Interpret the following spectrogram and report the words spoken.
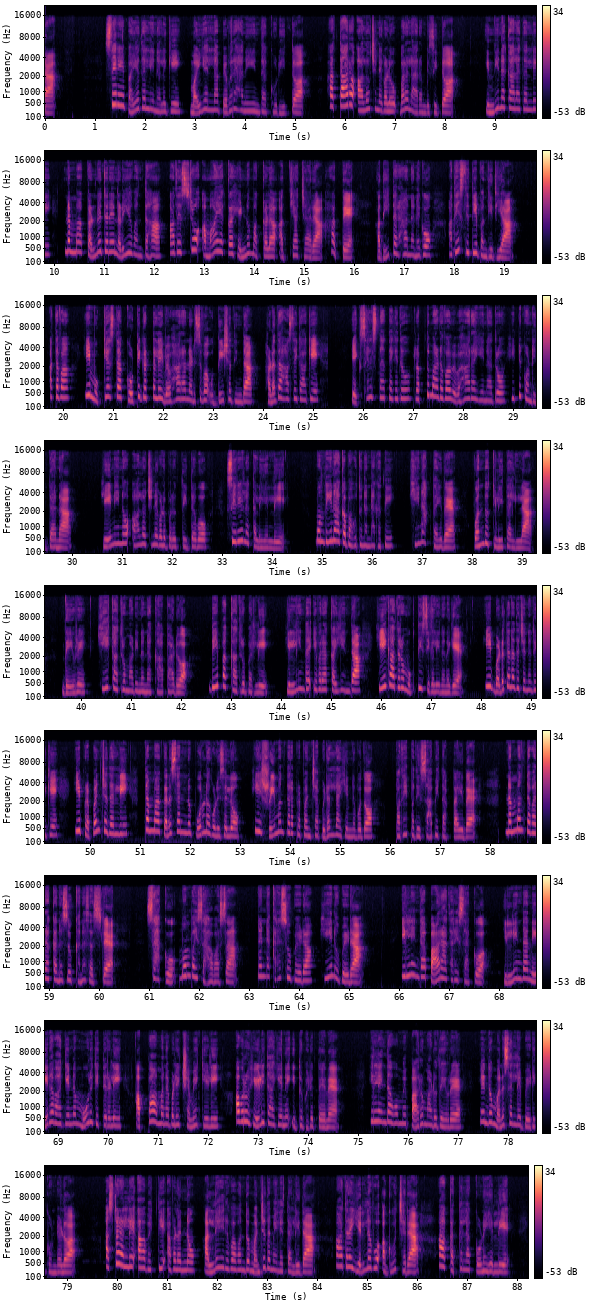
ಸಿರಿ ಭಯದಲ್ಲಿ ನಲಗಿ ಮೈಯೆಲ್ಲ ಬೆವರ ಹನಿಯಿಂದ ಕೂಡಿತ್ತು. ಹತ್ತಾರು ಆಲೋಚನೆಗಳು ಬರಲಾರಂಭಿಸಿತು ಇಂದಿನ ಕಾಲದಲ್ಲಿ ನಮ್ಮ ಕಣ್ಣೆದರೆ ನಡೆಯುವಂತಹ ಅದೆಷ್ಟೋ ಅಮಾಯಕ ಹೆಣ್ಣು ಮಕ್ಕಳ ಅತ್ಯಾಚಾರ, ಹತ್ಯೆ. ಅದೇ ತರಹ ನನಗೂ ಅದೇ ಸ್ಥಿತಿ ಬಂದಿದೆಯಾ? ಅಥವಾ ಈ ಮುಖ್ಯಸ್ಥ ಕೋಟಿಗಟ್ಟಲೆ ವ್ಯವಹಾರ ನಡೆಸುವ ಉದ್ದೇಶದಿಂದ ಹಣದ ಆಸೆಗಾಗಿ ಎಕ್ಸೆಲ್ಸ್ನ ತೆಗೆದು ರಫ್ತು ಮಾಡುವ ವ್ಯವಹಾರ ಏನಾದರೂ ಇಟ್ಟುಕೊಂಡಿದ್ದಾನಾ? ಏನೇನೋ ಆಲೋಚನೆಗಳು ಬರುತ್ತಿದ್ದವೋ ಸಿರಿಳ ತಲೆಯಲ್ಲಿ. ಮುಂದೇನಾಗಬಹುದು ನನ್ನ ಗತಿ? ಏನಾಗ್ತಾ ಇದೆ? ಒಂದು ತಿಳಿತಾ ಇಲ್ಲ. ದೇವ್ರೆ, ಹೀಗಾದ್ರೂ ಮಾಡಿ ನನ್ನ ಕಾಪಾಡು. ದೀಪಕ್ಕಾದ್ರೂ ಬರಲಿ. ಇಲ್ಲಿಂದ ಇವರ ಕೈಯಿಂದ ಹೇಗಾದರೂ ಮುಕ್ತಿ ಸಿಗಲಿ ನನಗೆ. ಈ ಬಡತನದ ಜನರಿಗೆ ಈ ಪ್ರಪಂಚದಲ್ಲಿ ತಮ್ಮ ಕನಸನ್ನು ಪೂರ್ಣಗೊಳಿಸಲು ಈ ಶ್ರೀಮಂತರ ಪ್ರಪಂಚ ಬಿಡಲ್ಲ ಎನ್ನುವುದು ಪದೇ ಪದೇ ಸಾಬೀತಾಗ್ತಾ ಇದೆ. ನಮ್ಮಂಥವರ ಕನಸು ಕನಸಷ್ಟೇ. ಸಾಕು, ಮುಂಬೈ ಸಹವಾಸ. ನನ್ನ ಕನಸು ಬೇಡ, ಏನು ಬೇಡ? ಇಲ್ಲಿಂದ ಪಾರಾದರೆ ಸಾಕು. ಇಲ್ಲಿಂದ ನೇರವಾಗಿ ನಮ್ಮೂರಿಗೆ ತೆರಳಿ ಅಪ್ಪ ಅಮ್ಮನ ಬಳಿ ಕ್ಷಮೆ ಕೇಳಿ ಅವರು ಹೇಳಿದಾಗೇನೆ ಇದ್ದು ಬಿಡುತ್ತೇನೆ. ಇಲ್ಲಿಂದ ಒಮ್ಮೆ ಪಾರು ಮಾಡು ದೇವ್ರೆ ಎಂದು ಮನಸ್ಸಲ್ಲೇ ಬೇಡಿಕೊಂಡಳು. ಅಷ್ಟರಲ್ಲೇ ಆ ವ್ಯಕ್ತಿ ಅವಳನ್ನು ಅಲ್ಲೇ ಇರುವ ಒಂದು ಮಂಚದ ಮೇಲೆ ತಳ್ಳಿದ. ಆದರೆ ಎಲ್ಲವೂ ಅಗೋಚರ. ಆ ಕತ್ತಲ ಕೋಣೆಯಲ್ಲಿ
